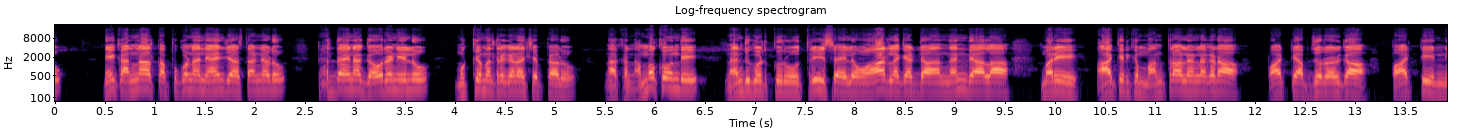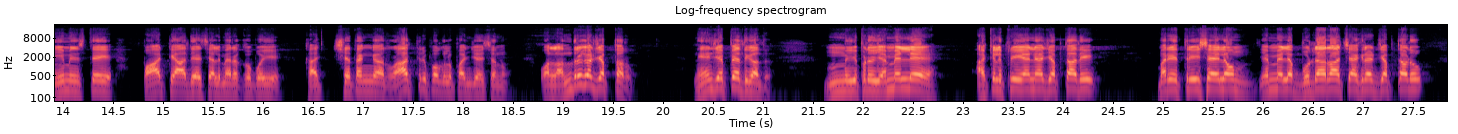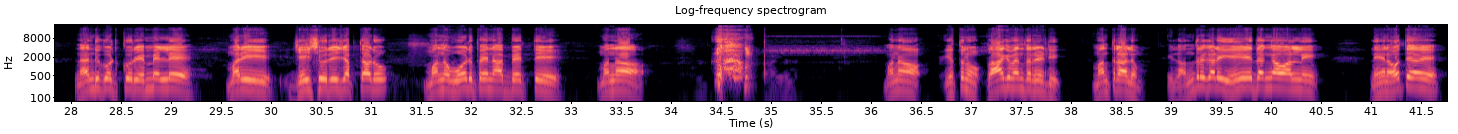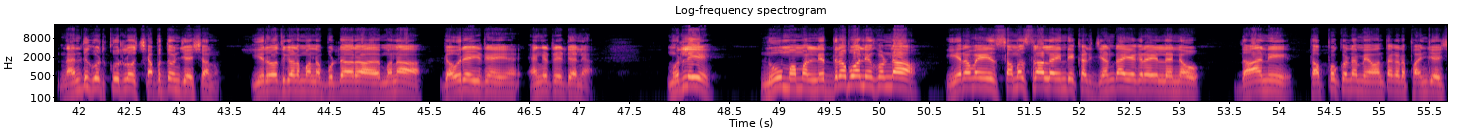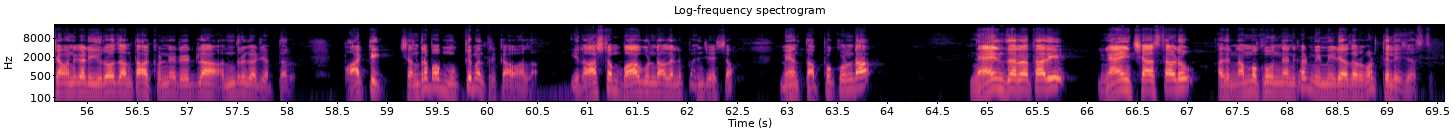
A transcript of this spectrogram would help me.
నీకు అన్న తప్పకుండా న్యాయం చేస్తాడు పెద్ద అయిన గౌరవనీయులు ముఖ్యమంత్రి కూడా చెప్పాడు. నాకు నమ్మకం ఉంది. నందికొట్కూరు శ్రీశైలం ఆర్లగడ్డ నంద్యాల మరి ఆఖరికి మంత్రాలయంలో కూడా పార్టీ అబ్జర్వర్గా పార్టీ నియమిస్తే పార్టీ ఆదేశాల మేరకు పోయి ఖచ్చితంగా రాత్రి పగులు పనిచేశాను. వాళ్ళందరూ కూడా చెప్తారు. నేను చెప్పేది కాదు. ఇప్పుడు ఎమ్మెల్యే అఖిల ప్రియ అనే చెప్తాది. మరి శ్రీశైలం ఎమ్మెల్యే బుడ్డారా రాజశేఖర రెడ్డి చెప్తాడు. నందికొట్కూరు ఎమ్మెల్యే మరి జయసూరి చెప్తాడు. మన ఓడిపోయిన అభ్యర్థి మన మన ఇతను రాఘవేంద్ర రెడ్డి మంత్రాలయం. వీళ్ళందరూ కూడా ఏ విధంగా వాళ్ళని నేనైతే నందికొట్కూరులో శపథం చేశాను. ఈ రోజు కూడా మన బుడ్డారా మన గౌరీ వెంకటరెడ్డి అనే. మురళి నువ్వు మమ్మల్ని నిద్రపోనివ్వకుండా ఇరవై ఐదు సంవత్సరాలు అయింది ఇక్కడ జెండా ఎగరేయాలన్నావు దాన్ని తప్పకుండా మేమంతా కూడా పని చేసామని కూడా ఈరోజు అంతా అక్కడనే రెడ్ల అందరూ కూడా చెప్తారు పార్టీ చంద్రబాబు ముఖ్యమంత్రి కావాలా? ఈ రాష్ట్రం బాగుండాలని పనిచేసాం మేము తప్పకుండా న్యాయం జరుగుతుంది న్యాయం చేస్తాడు అది నమ్మకం ఉందని కూడా మీ మీడియా ద్వారా కూడా తెలియజేస్తాం.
